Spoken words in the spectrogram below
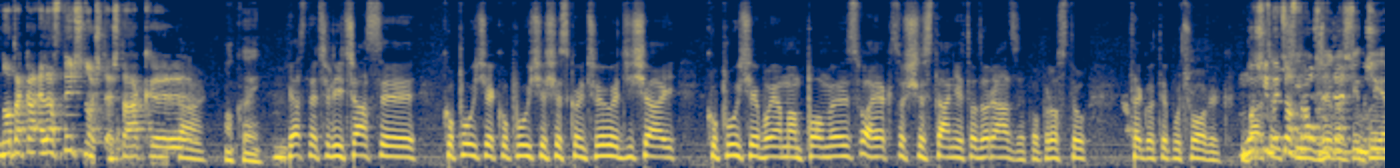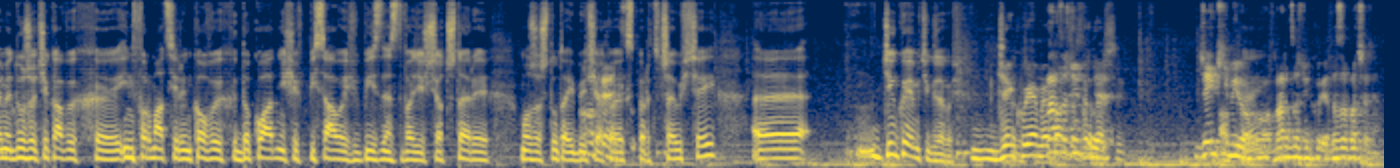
no taka elastyczność też, tak? y, Tak. Okej. Jasne, czyli czasy kupujcie, kupujcie się skończyły. Dzisiaj kupujcie, bo ja mam pomysł, a jak coś się stanie, to doradzę. Po prostu tego typu człowiek. Musi Bardzo być Ci, ostrożny Grzegorz, też. dziękujemy. Dużo ciekawych e, informacji rynkowych. Dokładnie się wpisałeś w Biznes24. Możesz tutaj być Okej. jako ekspert częściej. E, dziękujemy Ci, Grzegorz. Dziękujemy Bardzo bardzo, dziękuję. serdecznie. Dzięki, Okej. miło było. Bardzo dziękuję. Do zobaczenia.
